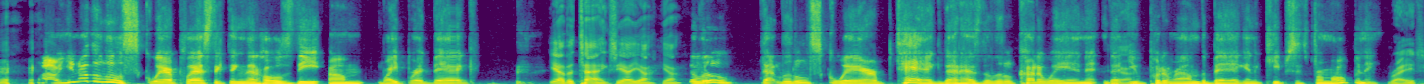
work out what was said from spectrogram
Wow, you know the little square plastic thing that holds the um white bread bag? Yeah, the tags. Yeah, yeah, yeah. The little that little square tag that has the little cutaway in it that Yeah. you put around the bag and it keeps it from opening. Right.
